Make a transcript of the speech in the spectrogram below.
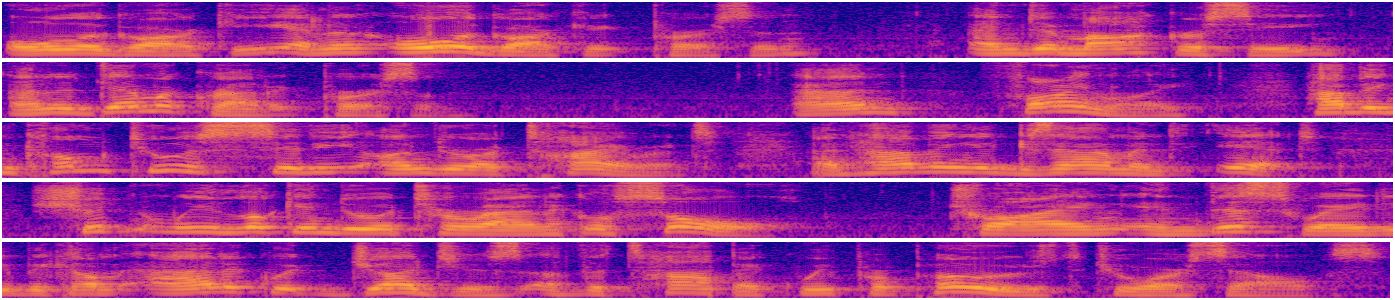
oligarchy and an oligarchic person, and democracy and a democratic person? And, finally, having come to a city under a tyrant and having examined it, shouldn't we look into a tyrannical soul, trying in this way to become adequate judges of the topic we proposed to ourselves?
